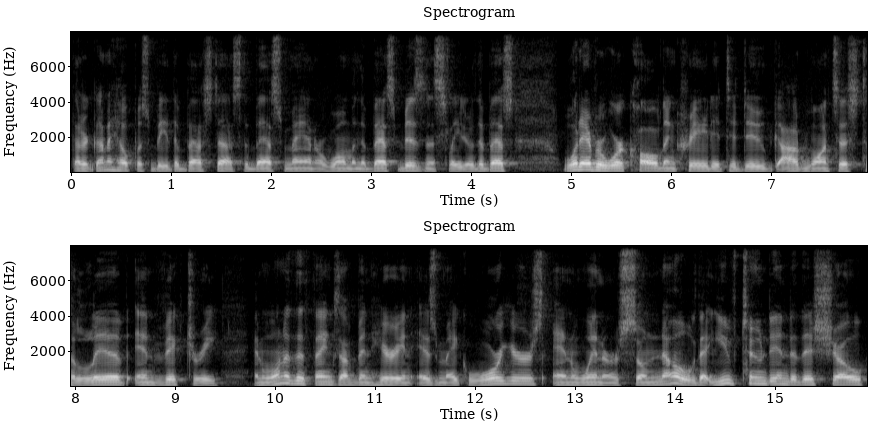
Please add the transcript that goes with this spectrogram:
that are going to help us be the best us, the best man or woman, the best business leader, the best whatever we're called and created to do. God wants us to live in victory and one of the things I've been hearing is make warriors and winners. So know that you've tuned into this show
